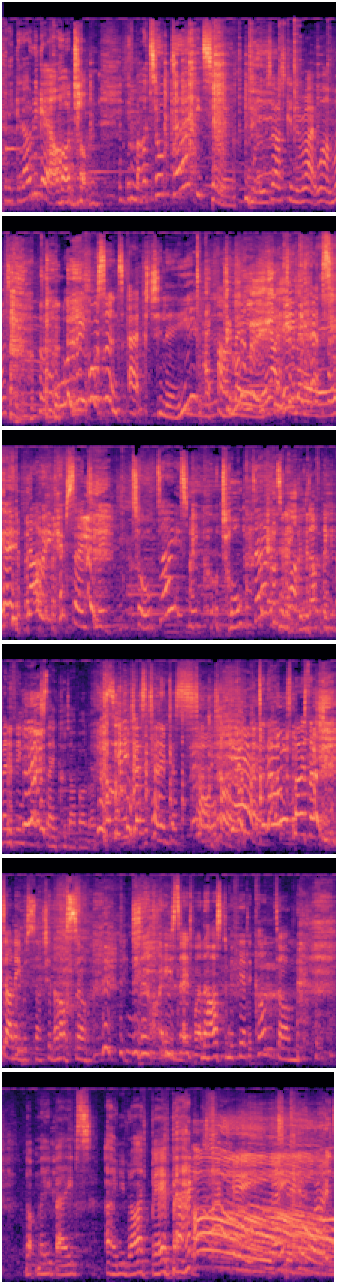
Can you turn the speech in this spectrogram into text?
And he could only get a hard on if I talked dirty to him. Well, he was asking the right one, wasn't he? well, he wasn't, actually. Actually? He kept saying, no, he kept saying to me, talk dirty to me, talk dirty to me. Could I think of anything else they could have on us? Didn't you just tell him to sod off? I don't know, I suppose they should have done. He was such an arsehole. Do you know what he said when I asked him if he had a condom? Not me, babes. I only ride bareback. Oh,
